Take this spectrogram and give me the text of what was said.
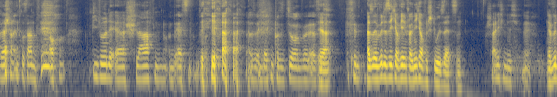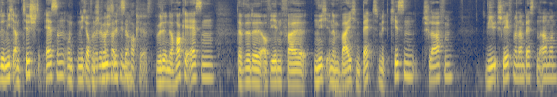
wäre schon interessant. Auch wie würde er schlafen und essen und so. Ja. Also in welchen Positionen würde er sich ja. befinden. Also er würde sich auf jeden Fall nicht auf den Stuhl setzen. Wahrscheinlich nicht, nee. Er würde nicht am Tisch essen und nicht auf dem Stuhl sitzen. in der Hocke essen. Würde in der Hocke essen. Der würde auf jeden Fall nicht in einem weichen Bett mit Kissen schlafen. Wie schläft man am besten, Amon?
